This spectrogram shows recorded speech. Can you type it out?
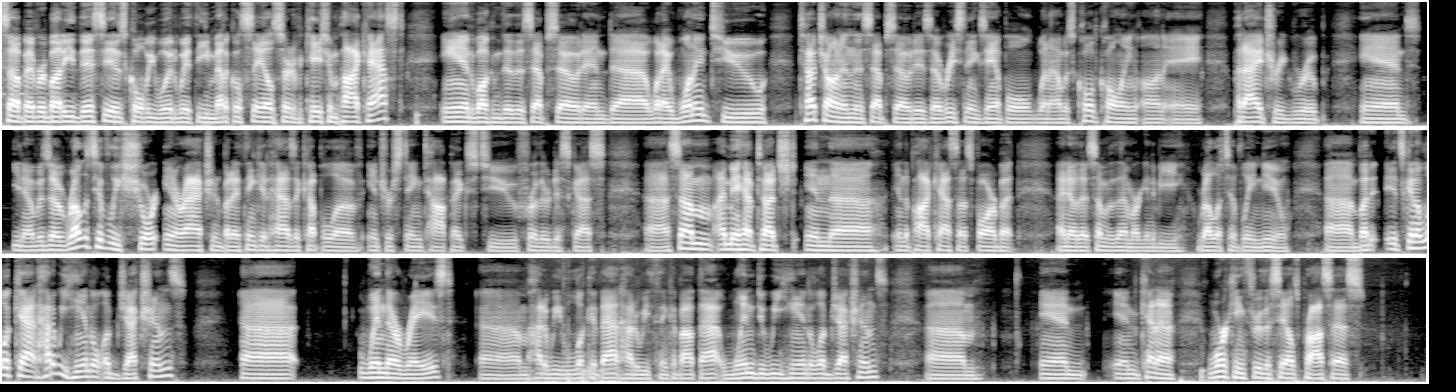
What's up, everybody? This is Kolby Wood with the Medical Sales Certification Podcast, and welcome to this episode. And uh, what I wanted to touch on in this episode is a recent example when I was cold calling on a podiatry group. And, you know, it was a relatively short interaction, but I think it has a couple of interesting topics to further discuss. Uh, some I may have touched in the in the podcast thus far, but I know that some of them are going to be relatively new. Um, but it's going to look at how do we handle objections uh, when they're raised. Um, how do we look at that? How do we think about that? When do we handle objections? Um, and and kind of working through the sales process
